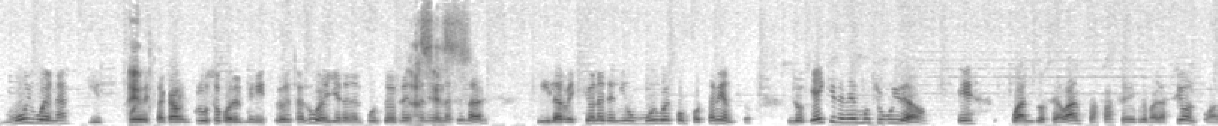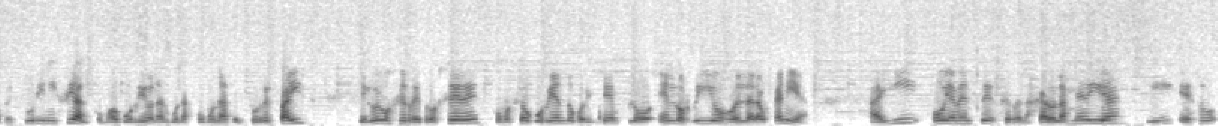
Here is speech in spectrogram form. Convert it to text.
muy buenas y fue destacado incluso por el ministro de Salud ayer en el punto de prensa a nivel nacional y la región ha tenido un muy buen comportamiento. Lo que hay que tener mucho cuidado es cuando se avanza a fase de preparación o apertura inicial, como ha ocurrido en algunas comunas del sur del país, que luego se retrocede, como está ocurriendo, por ejemplo, en los ríos o en la Araucanía. Allí, obviamente, se relajaron las medidas y eso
